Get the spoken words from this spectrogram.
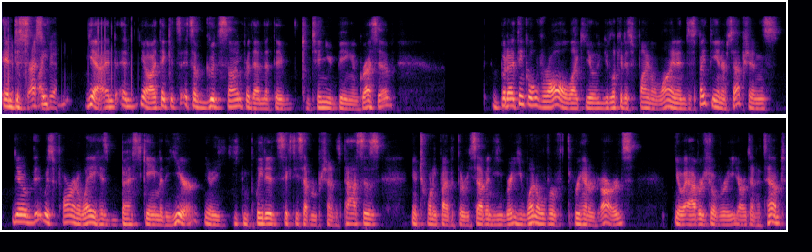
And despite yeah. yeah, and and you know I think it's it's a good sign for them that they've continued being aggressive but I think overall, like you you look at his final line, and despite the interceptions, you know, it was far and away his best game of the year. You know, he, he completed 67% of his passes, you know, 25 to 37. He he went over 300 yards, you know, averaged over eight yards an attempt.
